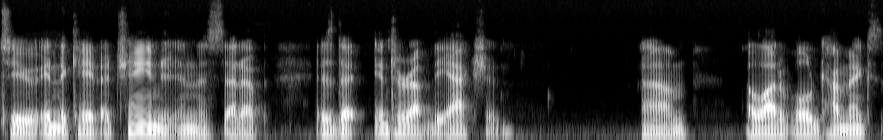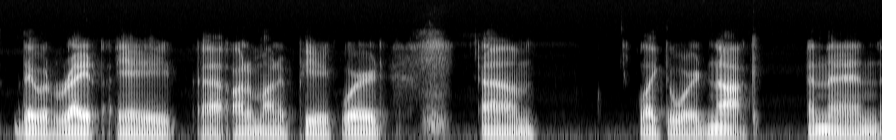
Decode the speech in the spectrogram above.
to indicate a change in the setup is to interrupt the action. Um, a lot of old comics they would write a uh, onomatopoeic word um, like the word knock and then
